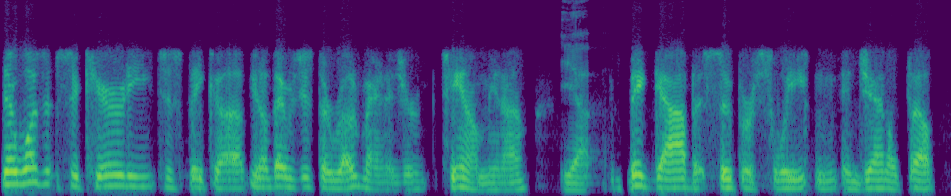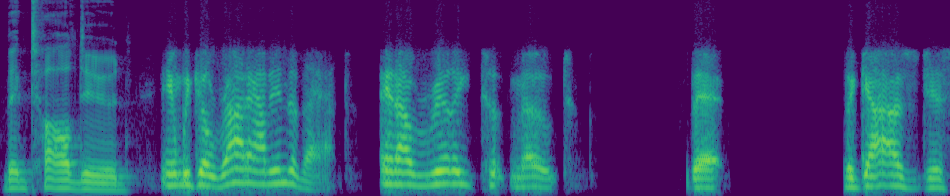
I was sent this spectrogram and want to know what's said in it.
there wasn't security to speak of. You know, there was just the road manager, Tim, you know, yeah. big guy but super sweet and, and gentle felt. Big tall dude. And we go right out into that. And I really took note that the guys just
